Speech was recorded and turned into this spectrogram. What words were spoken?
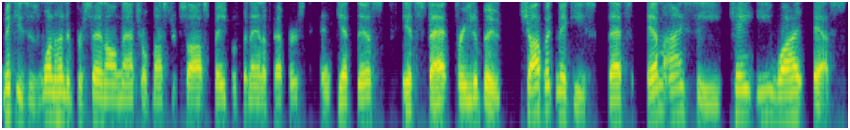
Mickey's is 100% all natural mustard sauce made with banana peppers. And get this, it's fat free to boot. Shop at Mickey's. That's M I C K E Y S,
